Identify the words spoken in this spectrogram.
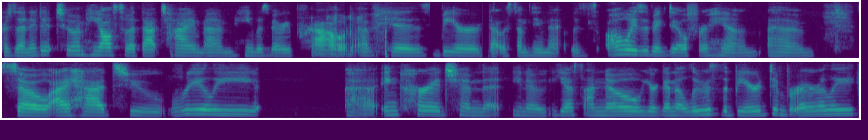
presented it to him. He also, at that time, um, he was very proud of his beard. That was something that was always a big deal for him. Um, so I had to really uh, encourage him that, you know, yes, I know you're going to lose the beard temporarily,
